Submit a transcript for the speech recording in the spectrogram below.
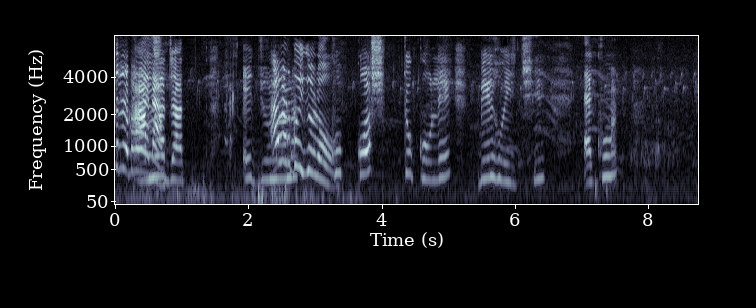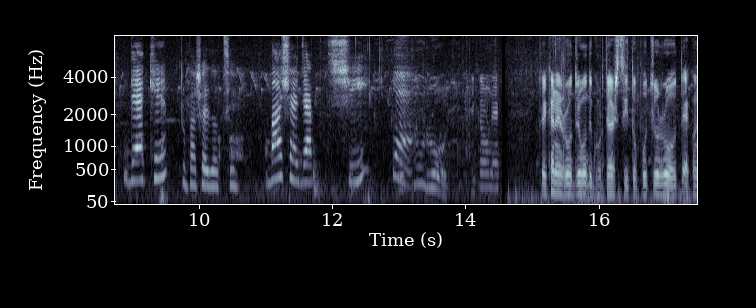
পাতাটা ভালো না যা এই জন্য আমরা খুব কষ্ট করে বের হয়েছি। এখন দেখেন বাসায় যাচ্ছি। বাসায় যাচ্ছি। রোদ এই কারণে তো এখানে রোদের মধ্যে ঘুরতে আসছি। তো প্রচুর রোদ এখন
